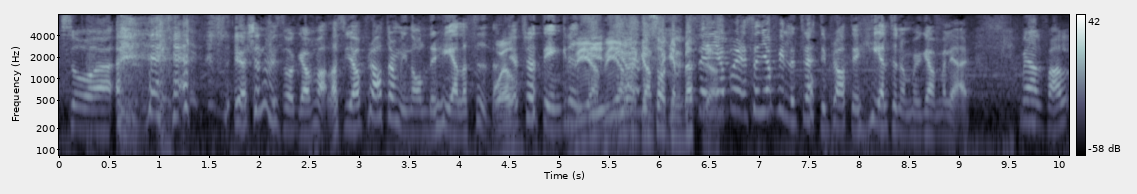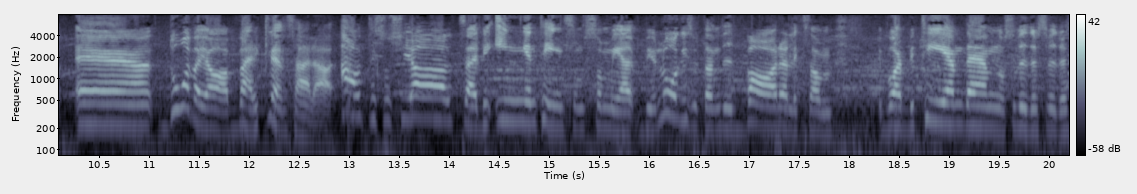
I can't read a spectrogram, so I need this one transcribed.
så jag känner mig så gammal. Alltså, jag pratar om min ålder hela tiden. Well, jag tror att det är en grej. vi vi Gör ganska- saken bättre. Sen jag, började, sen jag fyllde 30 pratade jag hela tiden om hur gammal jag är. Men i alla fall, eh, då var jag verkligen så här, allt är socialt, så här, det är ingenting som, som är biologiskt utan vi bara liksom, våra beteenden och så vidare, och så vidare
